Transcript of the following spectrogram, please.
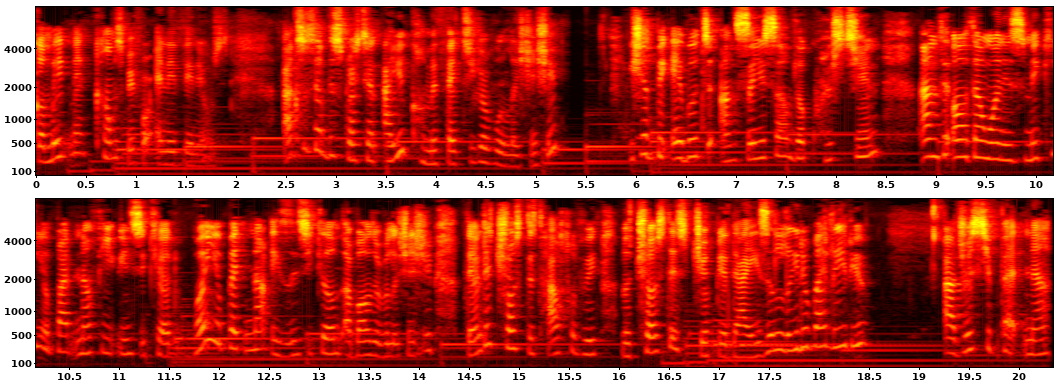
Commitment comes before anything else. Ask yourself this question. Are you committed to your relationship you should be able to answer yourself the question and the other one is making your partner feel insecure. When your partner is insecure about the relationship then the trust is out of it the trust is jeopardized little by little. Address your partner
